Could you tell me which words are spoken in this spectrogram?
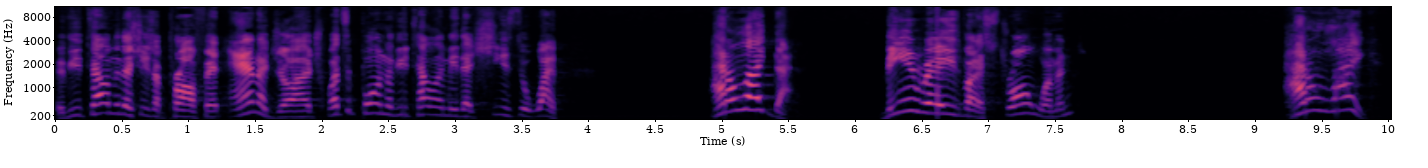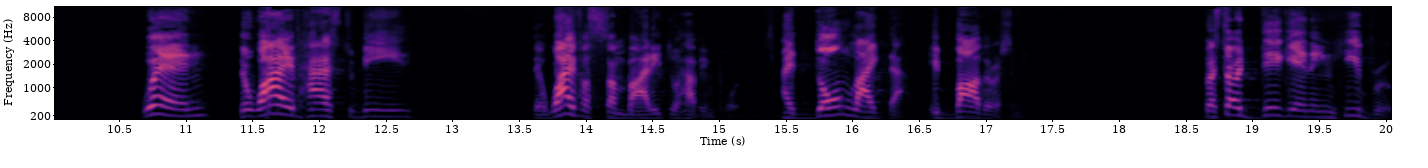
If you tell me that she's a prophet and a judge, what's the point of you telling me that she's the wife? I don't like that. Being raised by a strong woman, I don't like when the wife has to be the wife of somebody to have importance. I don't like that. It bothers me. So I started digging in Hebrew.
